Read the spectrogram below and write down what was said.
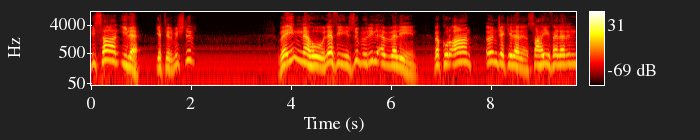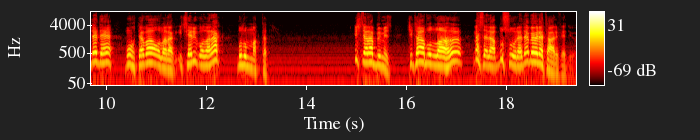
lisan ile getirmiştir. Ve innehu lefi zübüril evvelin. Ve Kur'an öncekilerin sahifelerinde de muhteva olarak, içerik olarak bulunmaktadır. İşte Rabbimiz Kitabullah'ı mesela bu surede böyle tarif ediyor.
